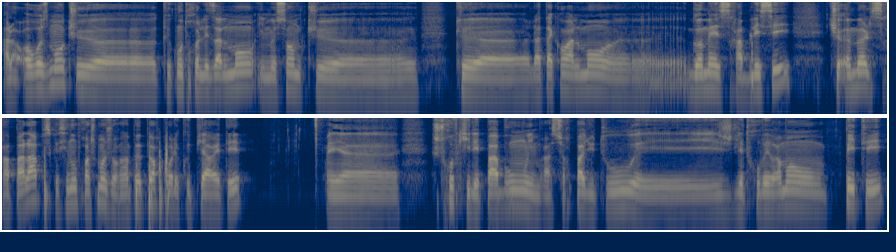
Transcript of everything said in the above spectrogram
Alors heureusement que, euh, que contre les Allemands, il me semble que, euh, que euh, l'attaquant allemand Gomez sera blessé, que Hummel sera pas là, parce que sinon franchement j'aurais un peu peur pour les coups de pied arrêtés. Et je trouve qu'il est pas bon, il me rassure pas du tout, et je l'ai trouvé vraiment pété,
